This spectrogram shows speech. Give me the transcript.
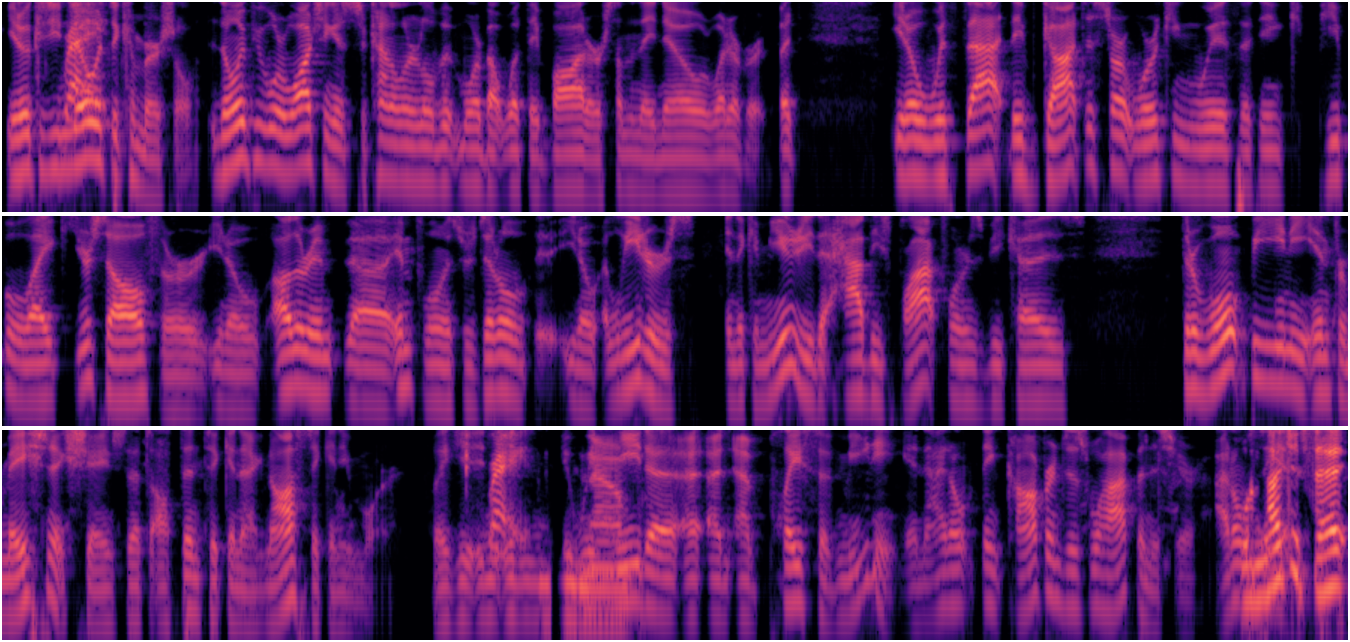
you know, because you know it's a commercial. The only people who are watching is to kind of learn a little bit more about what they bought or something they know or whatever. But you know, with that, they've got to start working with, I think, people like yourself or you know other uh, influencers, dental, you know, leaders in the community that have these platforms because there won't be any information exchange that's authentic and agnostic anymore. Like, it, it- Right. it- we No. need a, a, a place of meeting, and I don't think conferences will happen this year. I don't. well, see not it. just that.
